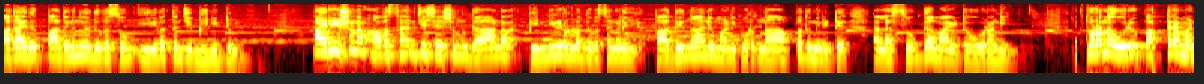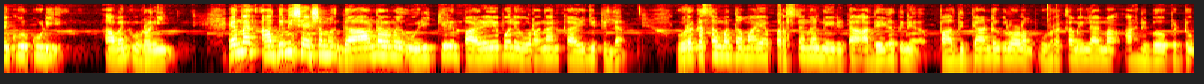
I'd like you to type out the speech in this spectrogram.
അതായത് പതിനൊന്ന് ദിവസവും ഇരുപത്തഞ്ച് മിനിറ്റും പരീക്ഷണം അവസാനിച്ച ശേഷം ഗാർണർ പിന്നീടുള്ള ദിവസങ്ങളിൽ പതിനാല് മണിക്കൂർ നാൽപ്പത് മിനിറ്റ് നല്ല സുഖമായിട്ട് ഉറങ്ങി. തുടർന്ന് ഒരു പത്തര മണിക്കൂർ കൂടി അവൻ ഉറങ്ങി. എന്നാൽ അതിനുശേഷം ഗാർണറിന് ഒരിക്കലും പഴയ പോലെ ഉറങ്ങാൻ കഴിഞ്ഞിട്ടില്ല. ഉറക്കസംബന്ധമായ പ്രശ്നങ്ങൾ നേരിട്ട അദ്ദേഹത്തിന് പതിറ്റാണ്ടുകളോളം ഉറക്കമില്ലായ്മ അനുഭവപ്പെട്ടു.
